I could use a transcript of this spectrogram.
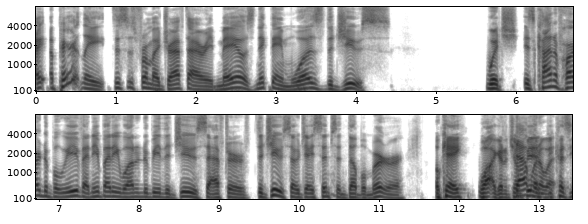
I, apparently, this is from my draft diary. Mayo's nickname was the Juice, which is kind of hard to believe anybody wanted to be the Juice after the Juice, O.J. Simpson, double murderer. Okay. Well, I got to jump That in because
